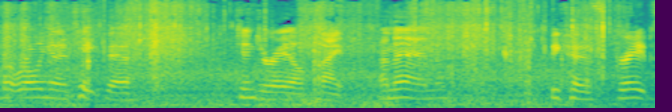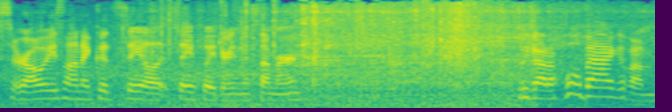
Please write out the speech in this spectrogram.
But we're only gonna take the ginger ale tonight. And then, because grapes are always on a good sale at Safeway during the summer, we got a whole bag of them,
